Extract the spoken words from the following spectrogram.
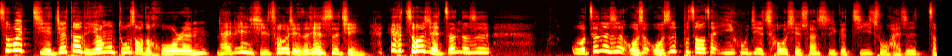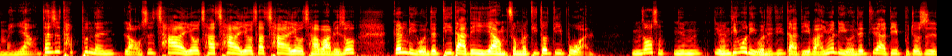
这位姐姐到底要用多少的活人来练习抽血这件事情？因为抽血真的是，我真的是，我是我是不知道在医护界抽血算是一个基础还是怎么样，但是她不能老是擦了又擦，擦了又擦，擦了又擦吧？你说跟李玟的滴答滴一样，怎么滴都滴不完？你们知道什么？你们有人听过李玟的滴答滴吧？因为李玟的滴答滴不就是？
